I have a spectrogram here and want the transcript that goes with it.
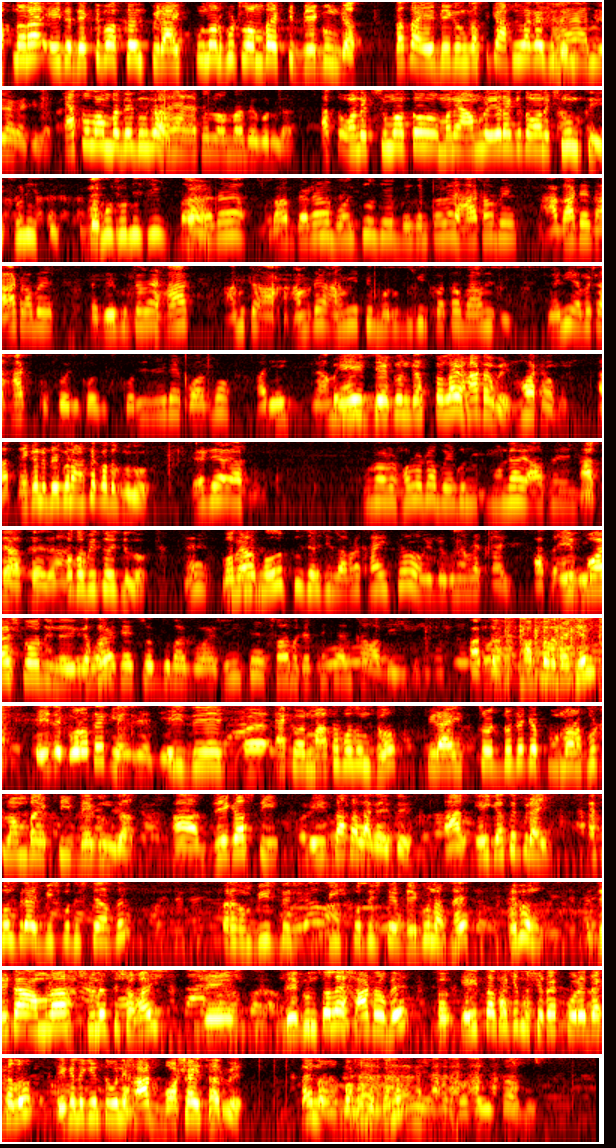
আপনারা এই যে দেখতে পাচ্ছেন প্রায় পনেরো ফুট লম্বা একটি বেগুন গাছ। চাচা এই বেগুন গাছটি কি আপনি লাগাইছিলেন? হ্যাঁ আমি লাগাইছিলাম। এত লম্বা বেগুন গাছ? হ্যাঁ এত লম্বা বেগুন গাছ। আচ্ছা অনেক সময় তো মানে আমরা এর আগে তো অনেক শুনছি। শুনেছি। আমি শুনেছি। বাপ হ্যাঁ। দাদারা বাপ দাদারা বলতো যে বেগুন তলায় হাট হবে আঘাটে ঘাট হবে। বেগুন তলায় হাট আমি তো আমরা আমি একটু মুরব্বীর কথা মানেছি। মানে আমি একটা হাট তৈরি করি করি সেটা করব আর এই এই বেগুন গাছ তলায় হাট হবে? হাট হবে। আচ্ছা এখানে বেগুন আছে কতগুলো? এটা পনেরো ষোলোটা বেগুন মনে হয় আছে। আছে আছে। কত বীজ হয়েছিল? হ্যাঁ কত বহুত পিস হয়েছিল। আমরা খাই তো ওই বেগুন আমরা খাই। আচ্ছা এই বয়স কতদিন এই গাছের? বয়স চোদ্দ মাস বয়স হয়েছে ছয় মাসের থেকে আমি খাওয়া দিই আচ্ছা আপনারা দেখেন এই যে গোড়া থেকে। এই যে মাথা পর্যন্ত প্রায় চোদ্দ থেকে পনেরো ফুট লম্বা একটি বেগুন গাছ। আর যে গাছটি এই চাচা লাগাইছে আর এই গাছে প্রায় এখন প্রায় বিশ পঁচিশটা আছে। এরকম বিশ বিশ পঁচিশটি বেগুন আছে। এবং যেটা আমরা শুনেছি সবাই যে বেগুন তলায় হাট হবে, তো এই চাষা কিন্তু সেটা করে দেখাল। এখানে কিন্তু উনি হাট বসাই ছাড়বে। তাই না? তাই না?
